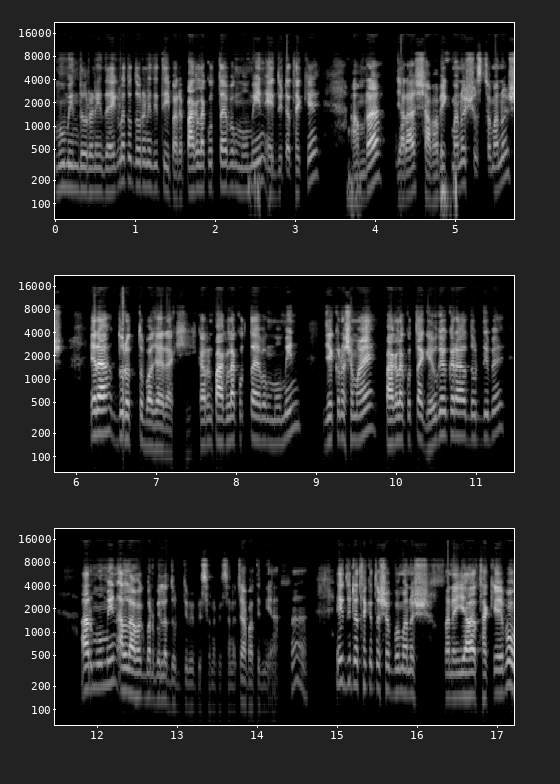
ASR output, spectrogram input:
মুমিন দৌড়ানি দেয়। এগুলো তো দৌড়ানি দিতেই পারে। পাগলা কুত্তা এবং মুমিন এই ২ টা থেকে আমরা যারা স্বাভাবিক মানুষ, সুস্থ মানুষ এরা দূরত্ব বজায় রাখি। কারণ পাগলা কুত্তা এবং মুমিন যেকোনো সময় পাগলা কুত্তা ঘেউ, ঘেউ করে দৌড় দিবে। আর মুমিন আল্লাহ আকবার বইলা দৌড় দিবে পিছনে, পিছনে চাপাতি নিয়া। হ্যাঁ? এই ২ টা থেকে তো সভ্য মানুষ মানে ইয়া থাকে এবং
